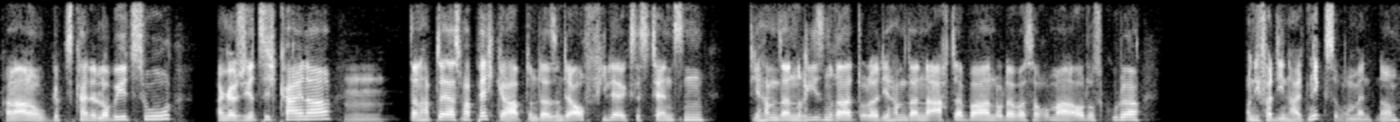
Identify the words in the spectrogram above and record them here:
keine Ahnung, gibt es keine Lobby zu, engagiert sich keiner, hm. dann habt ihr erstmal Pech gehabt. Und da sind ja auch viele Existenzen, die haben dann ein Riesenrad oder die haben dann eine Achterbahn oder was auch immer, Autoscooter. Und die verdienen halt nichts im Moment, ne?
